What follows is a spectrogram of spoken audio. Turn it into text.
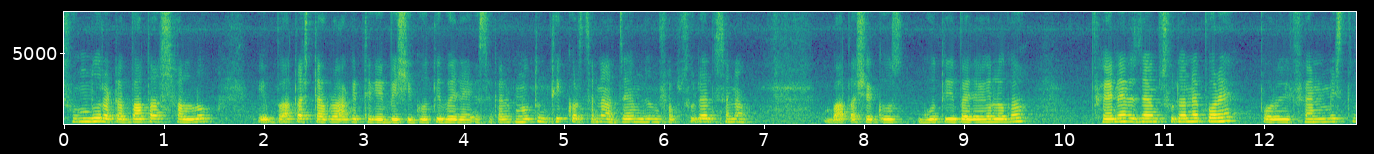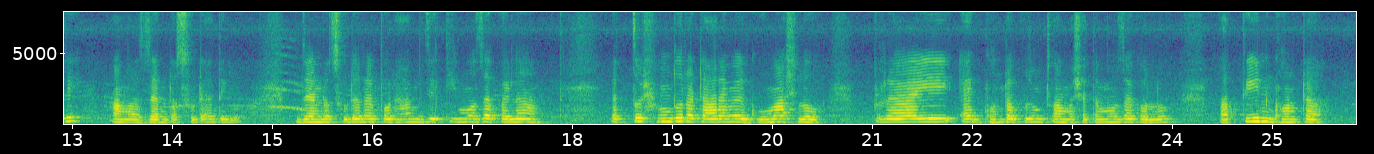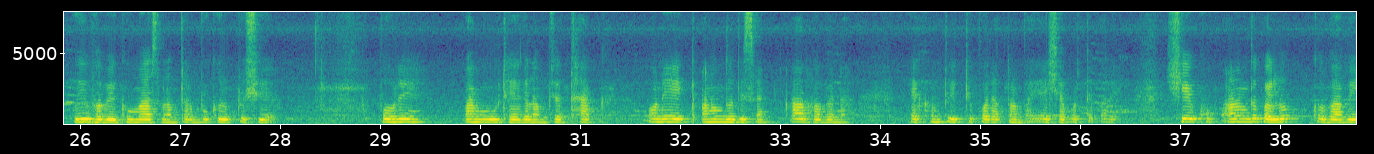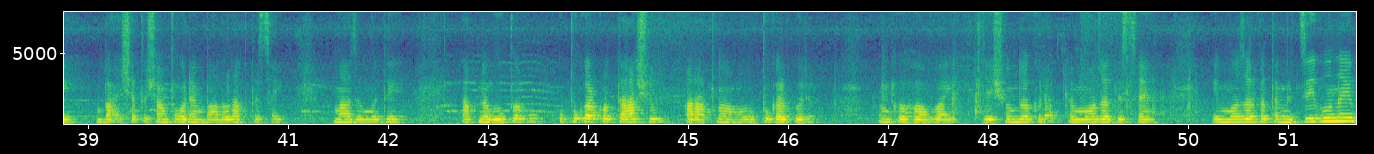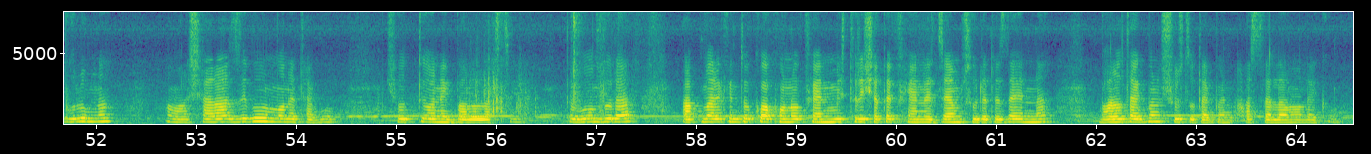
সুন্দর একটা বাতাস ছাড়লো। এই বাতাসটা আবার আগের থেকে বেশি গতি বেড়ে গেছে। কারণ নতুন ঠিক করছে না, জ্যাম জ্যাম সব ছুটা দিছে না। বাতাসে গতি বেড়ে গেল গা। ফ্যানের জ্যাম ছুটানোর পরে পরে ওই ফ্যান মিস্ত্রি আমার জ্যামটা ছুটা দিল। জ্যামটা ছুটানোর পরে আমি যে কি মজা পাইলাম। এত সুন্দর একটা আরামের ঘুম আসলো। প্রায় এক ঘণ্টা পর্যন্ত আমার সাথে মজা করল। আর তিন ঘণ্টা ওইভাবে ঘুমে আসলাম তার বুকের উপরে শুয়ে। পরে আমি উঠে গেলাম যে থাক। অনেক আনন্দ দিছেন, আর হবে না। এখন তো একটু পরে আপনার ভাই এসে পড়তে পারে। সে খুব আনন্দ পাইলো ভাবে, ভাইয়ের সাথে সম্পর্কটা আমি ভালো রাখতে চাই। মাঝে মধ্যে আপনাকে উপ- উপকার করতে আসুন, আর আপনার আমার উপকার করেন। আমি হ ভাই, যে সুন্দর করে আপনি মজা দিচ্ছেন, এই মজার কথা আমি জীবনেই ভুলুম না। আমার সারা জীবন মনে থাকব। সত্যি অনেক ভালো লাগছে। তো বন্ধুরা আপনারা কিন্তু কখনো ফ্যান মিস্ত্রির সাথে ফ্যানের জ্যাম ছুটাতে যায় না। ভালো থাকবেন, সুস্থ থাকবেন। আসসালামু আলাইকুম।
